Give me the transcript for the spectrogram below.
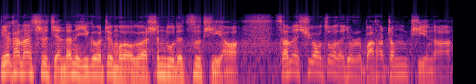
别看它是简单的一个这么个深度的字体啊，咱们需要做的就是把它整体拿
